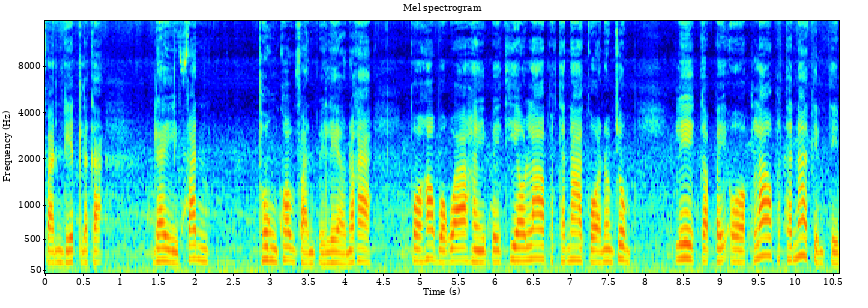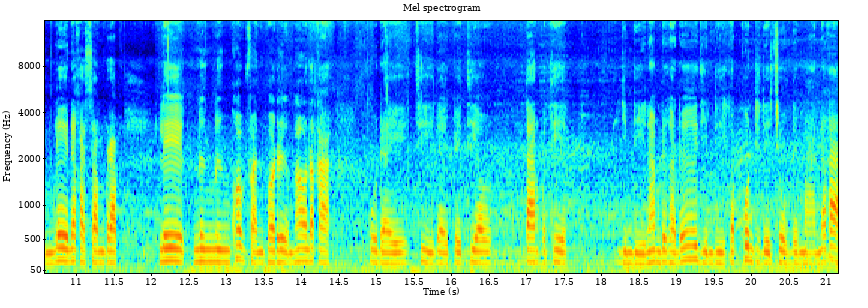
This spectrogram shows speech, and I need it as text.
ฝันเด็ดแล้วก็ได้ฟันทงความฝันไปแล้วนะคะ พอเฮาบอกว่าให้ไปเที่ยวล่าพัฒนาก่อนน้ำชม เลขกลับไปออกเล่าพัฒนาเต็มๆเลยนะคะสำหรับเลขหนึ่งหนึ่งความฝันพอเริ่มเฮานะคะ ผู้ใดที่ได้ไปเที่ยวต่างประเทศ ยินดีนำเด้อค่ะเด้อยินดีกับคนที่ได้โชคได้มานะคะ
